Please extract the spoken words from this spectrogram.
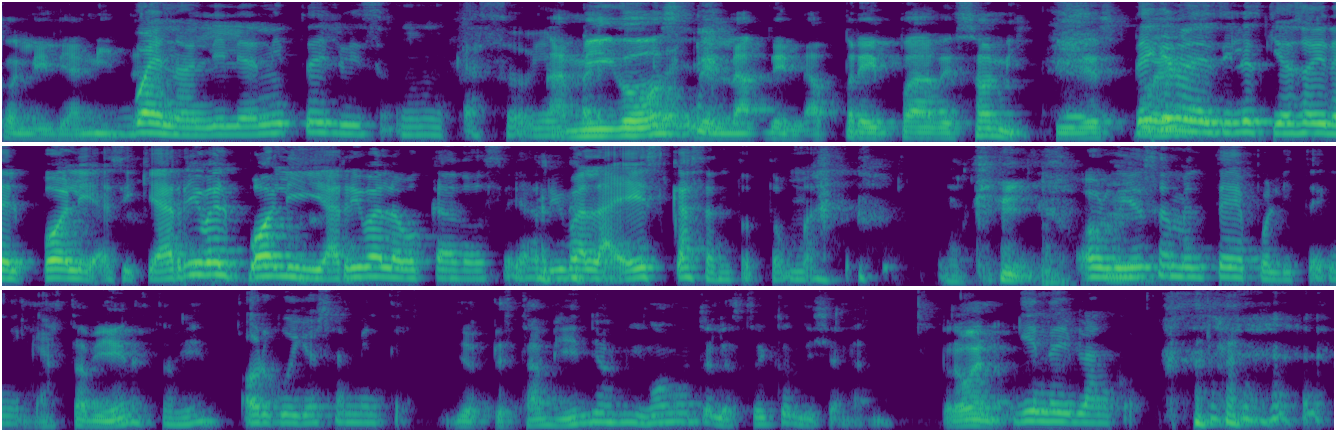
con Lilianita. Bueno, Lilianita y Luis un caso bien amigos de la, de la prepa de Sony. Y después... Déjenme decirles que yo soy del poli, así que arriba el poli, arriba la boca 12, arriba la ESCA Santo Tomás. Ok. Orgullosamente politécnica, Está bien, está bien. orgullosamente. Yo, está bien, yo en ningún momento le estoy condicionando. Pero bueno, Guinda y blanco.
